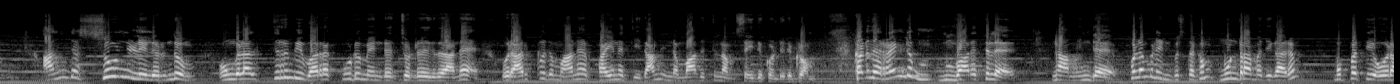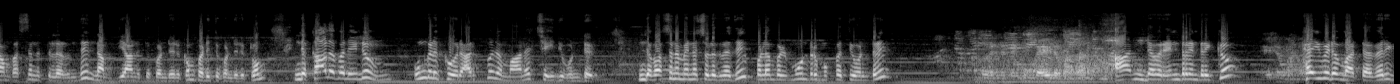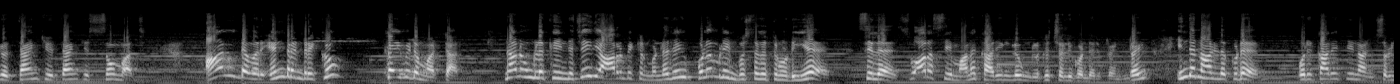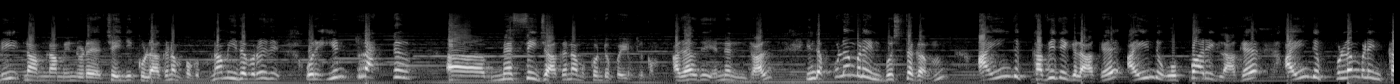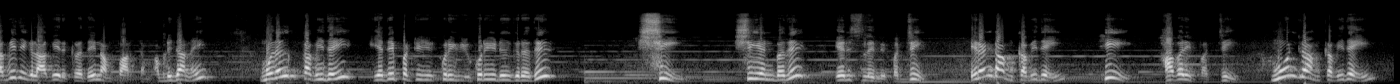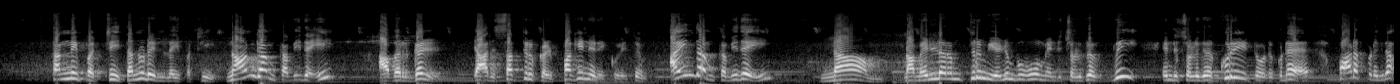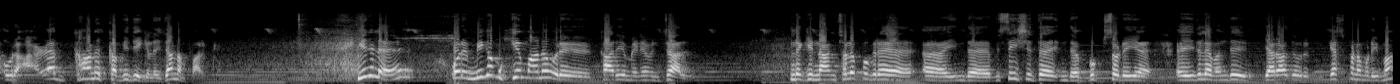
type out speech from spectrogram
அந்த சூழ்நிலையிலிருந்தும் உங்களால் திரும்பி வரக்கூடும் என்று சொல்றதான ஒரு அற்புதமான பயணத்தை தான் இந்த மாதத்தில் நாம் செய்து கொண்டிருக்கிறோம். கடந்த ரெண்டு வாரத்தில் நாம் இந்த புலம்பலின் புஸ்தகம் மூன்றாம் அதிகாரம் முப்பத்தி ஓராம் வசனத்திலிருந்து நாம் தியானித்துக் கொண்டிருக்கோம் படித்துக் கொண்டிருக்கோம். இந்த காலவலையிலும் உங்களுக்கு ஒரு அற்புதமான செய்தி உண்டு. இந்த வசனம் என்ன சொல்கிறது? புலம்பல் மூன்று முப்பத்தி ஒன்று. ஆண்டவர் என்றென்றைக்கும் கைவிட மாட்டார். Very good thank you thank you so much ஆண்டவர் என்றென்றைக்கும் கைவிட மாட்டார். நான் உங்களுக்கு இந்த செய்தி ஆரம்பிக்கும் பண்ணது புலம்பலின் புஸ்தகத்தினுடைய சில சுவாரஸ்யமான காரியங்களை உங்களுக்கு சொல்லிக் கொண்டிருப்பேன் இந்த நாளில் கூட ஒரு காரியத்தை நான் சொல்லி நாம் நாம் என்னுடைய செய்திக்குள்ளாக நாம் போகும். நாம் இதை ஒரு ஒரு இன்ட்ராக்டிவ் மெசேஜாக நாம் கொண்டு போயிட்டு இருக்கோம் அதாவது என்னென்றால் இந்த புலம்பலின் புஸ்தகம் ஐந்து கவிதைகளாக ஐந்து ஒப்பாரிகளாக ஐந்து புலம்பலின் கவிதைகளாக இருக்கிறதை நாம் பார்த்தோம். அப்படிதானே முதல் கவிதை எதை பற்றி குறி குறியிடுகிறது? ஷி. ஷி என்பது எருசலேமை பற்றி. இரண்டாம் கவிதை ஹி. அவரை பற்றி. மூன்றாம் கவிதை தன்னை பற்றி தன்னுடைய நிலை பற்றி. நான்காம் கவிதை அவர்கள் யார் சத்துருக்கள் பகைஞரை குறித்து. ஐந்தாம் கவிதை நாம் நாம் எல்லாரும் திரும்பி எழும்புவோம் என்று சொல்கிற வி என்று சொல்லுகிற குறியீட்டோடு கூட பாடப்படுகிற ஒரு அழகான கவிதைகளை தான் நாம் பார்க்கிறோம். இதுல ஒரு மிக முக்கியமான ஒரு காரியம் என்னவென்றால் இன்றைக்கு நான் சொல்ல போகிற இந்த விசேஷத்தை இந்த புக்ஸோடைய இதில் வந்து யாராவது ஒரு கெஸ் பண்ண முடியுமா?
